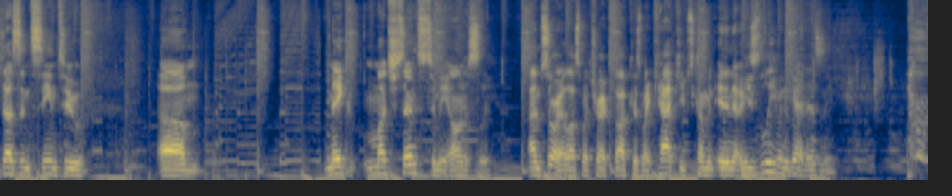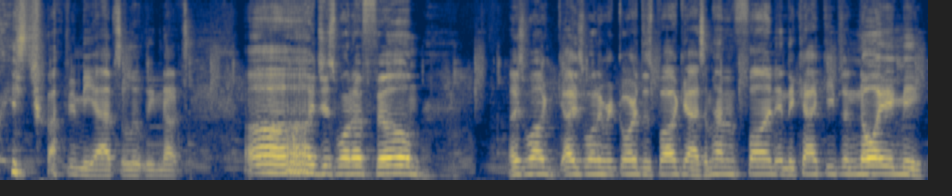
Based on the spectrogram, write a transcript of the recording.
doesn't seem to um, make much sense to me, honestly. I'm sorry, I lost my track of thought because my cat keeps coming in and out. He's leaving again, isn't he? He's driving me absolutely nuts. Oh, I just want to film. I just want, I just want to record this podcast. I'm having fun, and the cat keeps annoying me.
